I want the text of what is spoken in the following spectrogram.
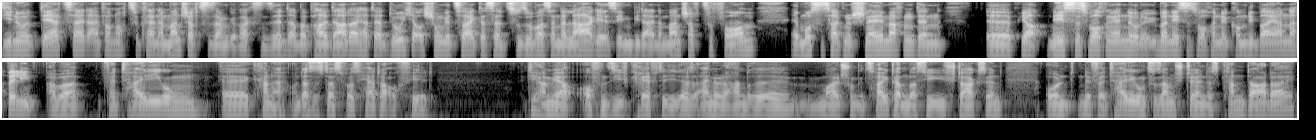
die nur derzeit einfach noch zu keiner Mannschaft zusammengewachsen sind. Aber Paul Dardai hat ja durchaus schon gezeigt, dass er zu sowas in der Lage ist, eben wieder eine Mannschaft zu formen. Er muss es halt nur schnell machen, denn äh, ja, nächstes Wochenende oder übernächstes Wochenende kommen die Bayern nach Berlin. Aber Verteidigung äh, kann er. Und das ist das, was Hertha auch fehlt. Die haben ja Offensivkräfte, die das ein oder andere Mal schon gezeigt haben, dass sie stark sind. Und eine Verteidigung zusammenstellen, das kann Dardai.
